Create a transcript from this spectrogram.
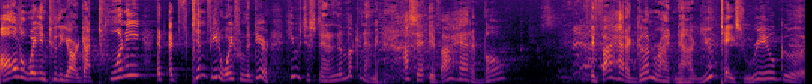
all the way into the yard, got 20, at, at 10 feet away from the deer. He was just standing there looking at me. I said, if I had a bow, if I had a gun right now, you taste real good.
